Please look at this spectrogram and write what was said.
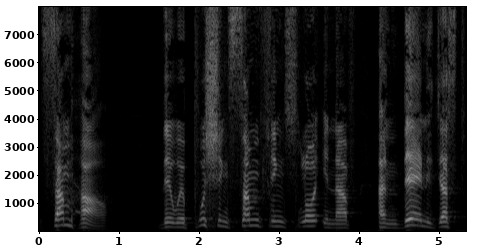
Somehow they were pushing something slow enough, and then it just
